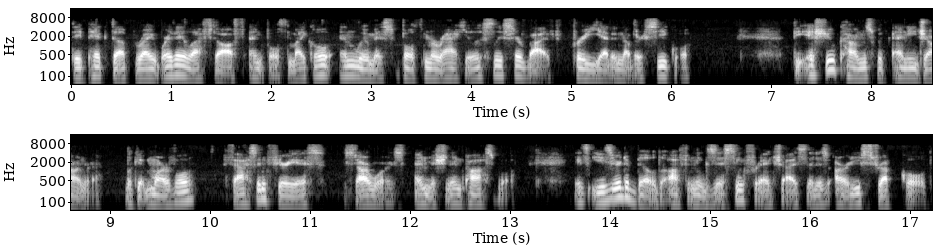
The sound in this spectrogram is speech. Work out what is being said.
they picked up right where they left off, and both Michael and Loomis both miraculously survived for yet another sequel. The issue comes with any genre. Look at Marvel, Fast and Furious, Star Wars, and Mission Impossible. It's easier to build off an existing franchise that has already struck gold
